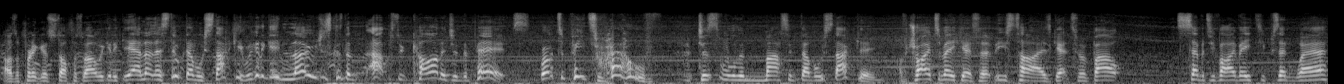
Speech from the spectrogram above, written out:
That was a pretty good stop as well. We're to yeah, look, they're still double stacking. We're to gain low just because the absolute carnage in the pits. We're up to P12 just for the massive double stacking. I've tried to make it so that these tyres get to about 75, 80% wear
